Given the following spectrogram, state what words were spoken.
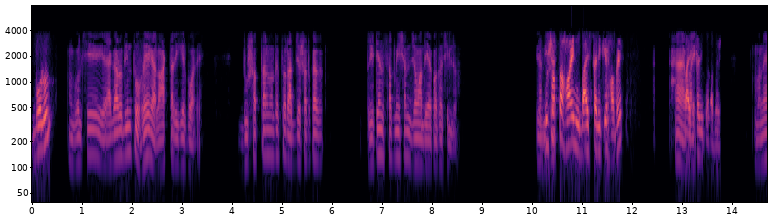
বলুন। বলছি এগারো দিন তো হয়ে গেল আট তারিখের পরে। দু সপ্তাহের মধ্যে তো রাজ্য সরকার রিটেন সাবমিশন জমা দেওয়ার কথা ছিল। দু সপ্তাহ হয়নি বাইশ তারিখে হবে। হ্যাঁ বাইশ তারিখে হবে। মানে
